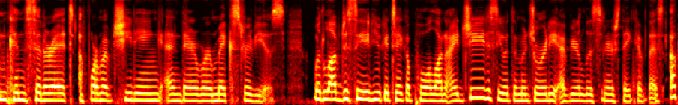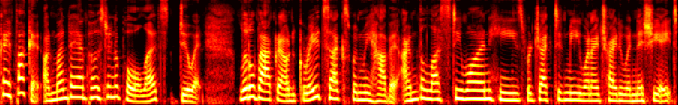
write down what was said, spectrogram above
inconsiderate, a form of cheating, and there were mixed reviews. Would love to see if you could take a poll on IG to see what the majority of your listeners think of this. Okay, fuck it. On Monday, I'm posting a poll. Let's do it. Little background great sex when we have it. I'm the lusty one. He's rejected me when I try to initiate.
